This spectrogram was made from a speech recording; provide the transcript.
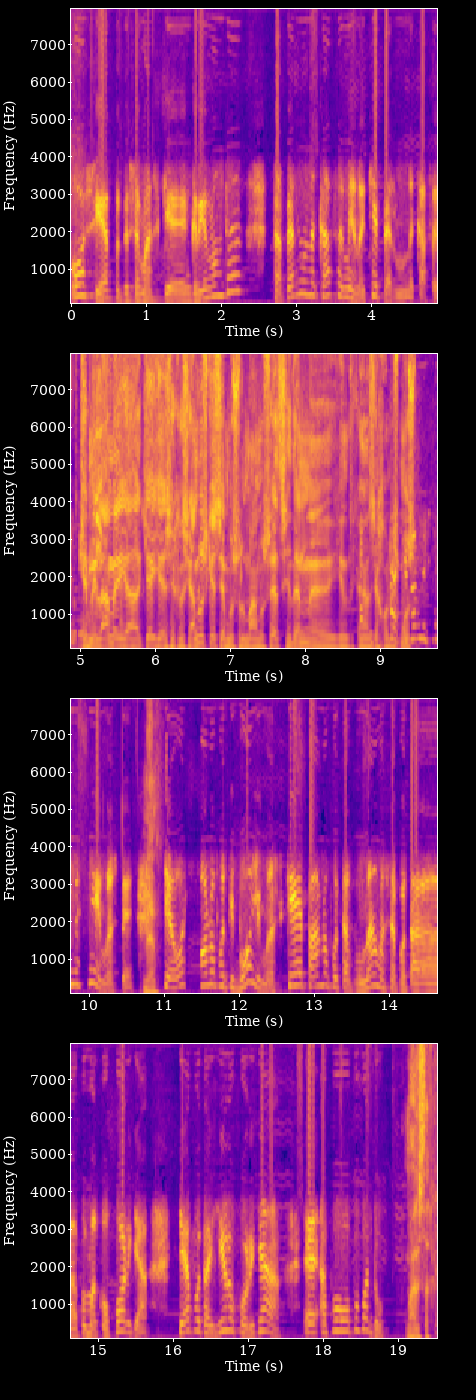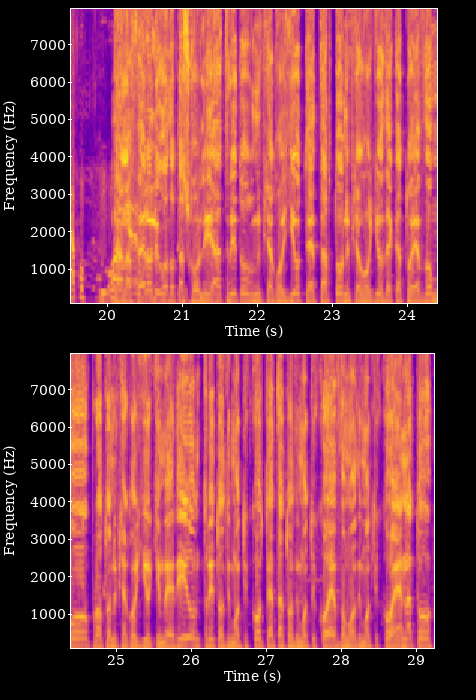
Όσοι έρχονται σε εμάς και εγκρίνονται, θα παίρνουν κάθε μήνα και παίρνουν κάθε μήνα. Και μιλάμε για, και για- σε χριστιανούς και σε μουσουλμάνους, έτσι, δεν ε, γίνεται κανένας διαχωρισμός. Εδώ με είμαστε. Ναι. Και όχι μόνο από την πόλη μας και πάνω από τα βουνά μας, από τα από μακοχώρια και από τα γύρω χωριά, ε, από, από παντού. Μάλιστα. Από παντού. Να Όλοι αναφέρω έρχονται. λίγο εδώ τα σχολεία. Τρίτο νηπιαγωγείο, τέταρτο νηπιαγωγείο, δέκατο έβδομο, πρώτο νηπιαγωγείο Κυμερίων, τρίτο δημοτικό, τέταρτο δημοτικό, έβδομο δημοτικό, ένατο,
